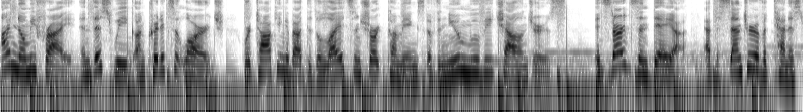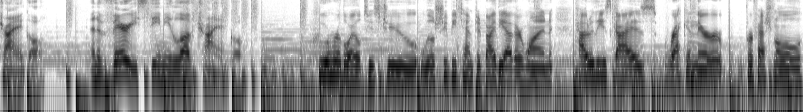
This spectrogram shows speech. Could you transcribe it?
I'm Naomi Fry, and this week on Critics at Large, we're talking about the delights and shortcomings of the new movie Challengers. It stars Zendaya at the center of a tennis triangle and a very steamy love triangle. Who are her loyalties to? Will she be tempted by the other one? How do these guys reckon their professional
